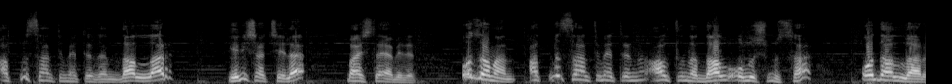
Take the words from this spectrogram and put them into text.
60 santimetreden dallar geniş açıyla başlayabilir. O zaman 60 santimetrenin altında dal oluşmuşsa o dallar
